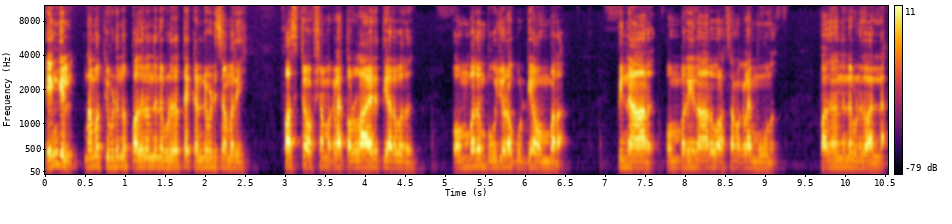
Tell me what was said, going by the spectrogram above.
എങ്കിൽ നമുക്ക് ഇവിടുന്ന് പതിനൊന്നിന്റെ ഗുണിതത്തെ കണ്ടുപിടിച്ചാൽ മതി. ഫസ്റ്റ് ഓപ്ഷൻ മക്കളെ തൊള്ളായിരത്തി അറുപത്. ഒമ്പതും പൂജ്യം കൂട്ടിയ ഒമ്പത്. പിന്നെ ആറ്. ഒമ്പതിൽ നിന്ന് ആറ് കുറച്ച മക്കളെ മൂന്ന്. പതിനൊന്നിന്റെ ഗുണിതം അല്ല.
